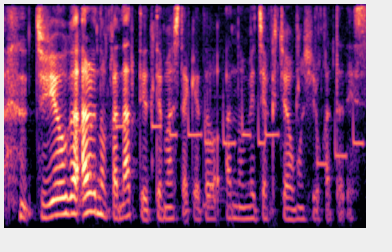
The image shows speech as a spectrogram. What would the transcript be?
需要があるのかなって言ってましたけどあのめちゃくちゃ面白かったです。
